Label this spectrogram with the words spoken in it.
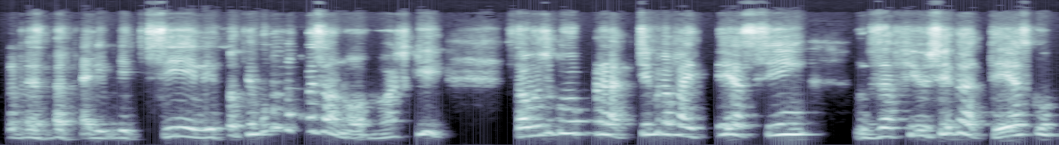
através da telemedicina, então tem muita coisa nova. Eu acho que a saúde corporativa vai ter assim um desafio gigantesco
